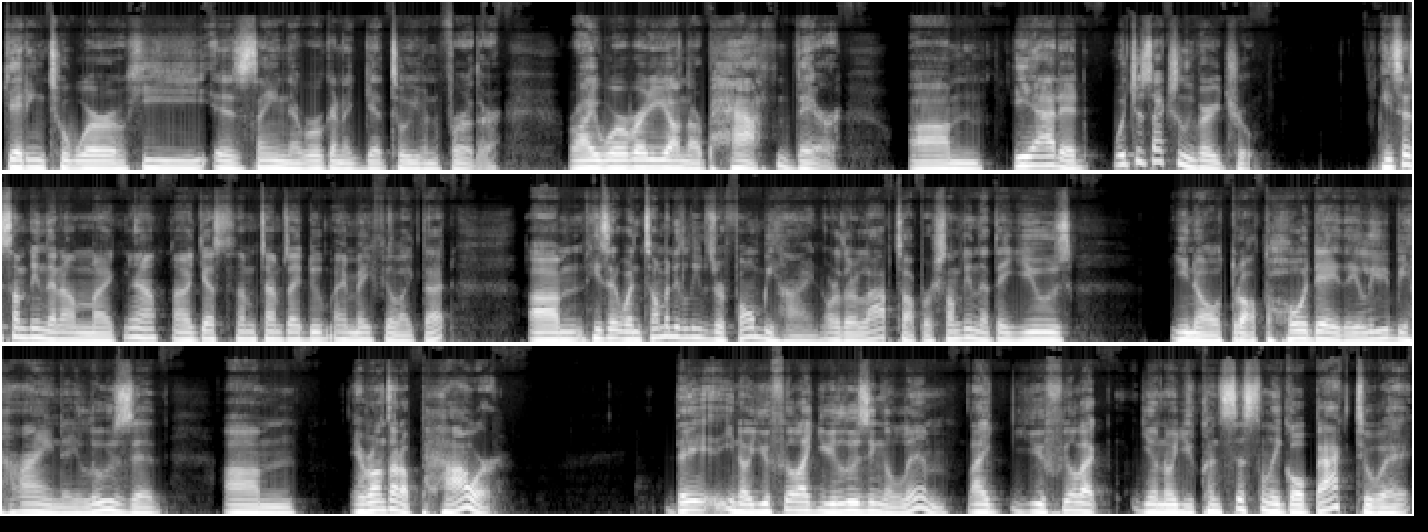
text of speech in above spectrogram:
getting to where he is saying that we're going to get to even further, right? We're already on our path there. Um, he added, which is actually very true. He says something that I'm like, yeah, I guess sometimes I do, I may feel like that. Um, he said when somebody leaves their phone behind or their laptop or something that they use, you know, throughout the whole day, they leave it behind, they lose it. Um, it runs out of power they you know you feel like you're losing a limb like you feel like you know you consistently go back to it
